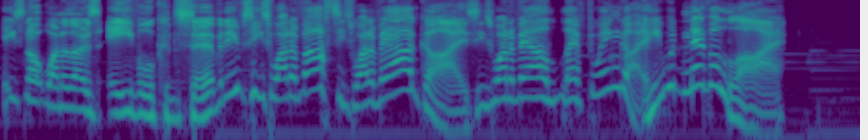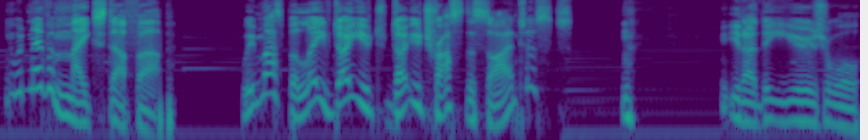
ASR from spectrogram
He's not one of those evil conservatives. He's one of us. He's one of our guys. He's one of our left wing guys. He would never lie. He would never make stuff up. We must believe. Don't you? Don't you trust the scientists? you know the usual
